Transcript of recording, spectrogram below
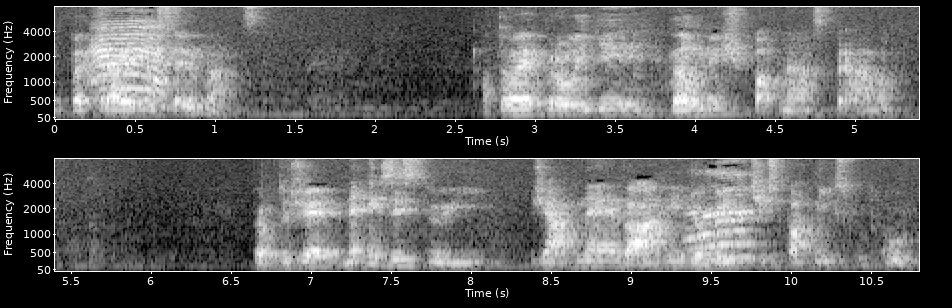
u Petra 1.17. A to je pro lidi velmi špatná zpráva. Protože neexistují žádné váhy dobrých či špatných skutků.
